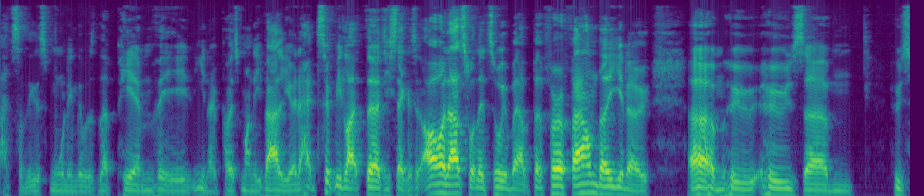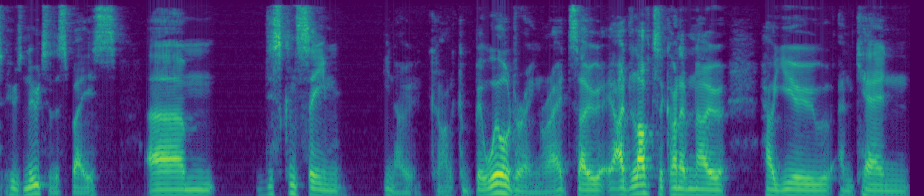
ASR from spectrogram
I had something this morning that was the PMV, you know, post money value, and it took me like 30 seconds. Oh, that's what they're talking about. But for a founder, you know, um, who who's um, who's who's new to the space, um, this can seem, you know, kind of bewildering, right? So I'd love to kind of know how you and Ken,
